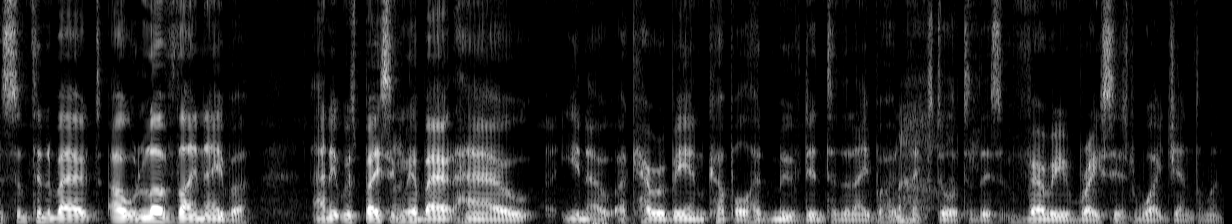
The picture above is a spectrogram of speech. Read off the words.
something about oh, love thy neighbor, and it was basically okay. about how you know a Caribbean couple had moved into the neighborhood next door to this very racist white gentleman.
